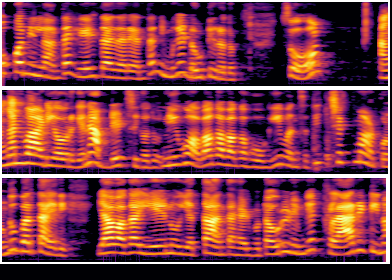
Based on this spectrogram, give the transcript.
ಓಪನ್ ಇಲ್ಲ ಅಂತ ಹೇಳ್ತಾ ಇದ್ದಾರೆ ಅಂತ ನಿಮಗೆ ಡೌಟ್ ಇರೋದು. ಸೊ ಅಂಗನವಾಡಿ ಅವ್ರಿಗೇನೆ ಅಪ್ಡೇಟ್ ಸಿಗೋದು. ನೀವು ಅವಾಗ ಅವಾಗ ಹೋಗಿ ಒಂದ್ಸತಿ ಚೆಕ್ ಮಾಡಿಕೊಂಡು ಬರ್ತಾ ಇರಿ. ಯಾವಾಗ ಏನು ಎತ್ತ ಅಂತ ಹೇಳ್ಬಿಟ್ಟು ಅವರು ನಿಮಗೆ ಕ್ಲಾರಿಟಿನ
